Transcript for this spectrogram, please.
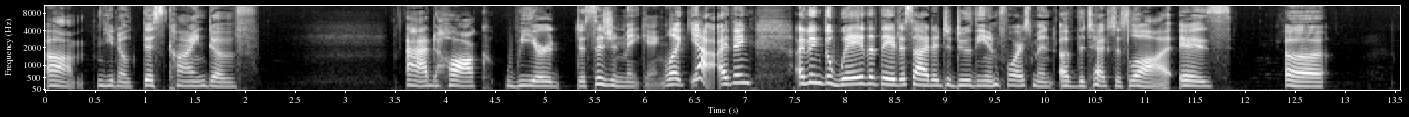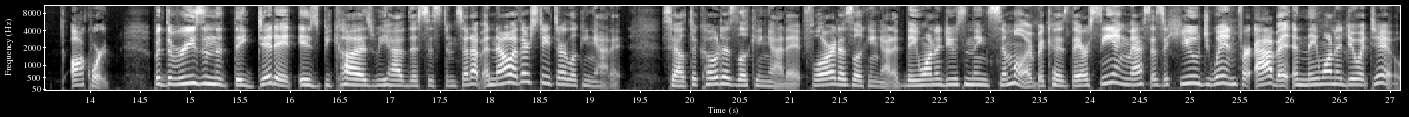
um, you know, this kind of ad hoc weird decision making. Like, yeah, I think I think the way that they decided to do the enforcement of the Texas law is uh awkward. But the reason that they did it is because we have this system set up. And now other states are looking at it. South Dakota's looking at it. Florida's looking at it. They want to do something similar because they're seeing this as a huge win for Abbott and they want to do it too.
